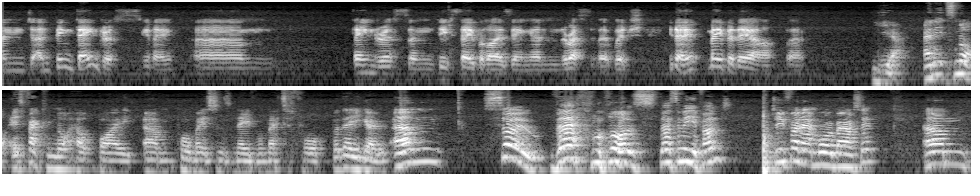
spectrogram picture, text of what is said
and and being dangerous, you know, um, dangerous and destabilizing and the rest of it. Which you know maybe they are, but Yeah, and it's not. It's frankly not helped by um, Paul Mason's naval metaphor. But there you go. Um, so that was that's the media fund. Do find out more about it. Um,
